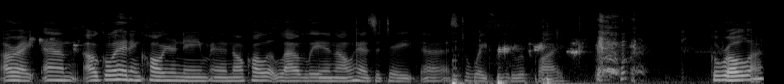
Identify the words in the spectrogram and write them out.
All right, um, I'll go ahead and call your name, and I'll call it loudly, and I'll hesitate uh, to wait for you to reply. Gurrola?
